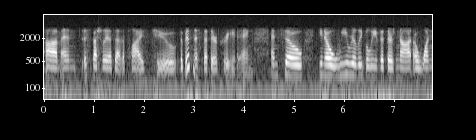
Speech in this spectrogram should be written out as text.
um, and especially as that applies to the business that they're creating. And so you know, we really believe that there's not a one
